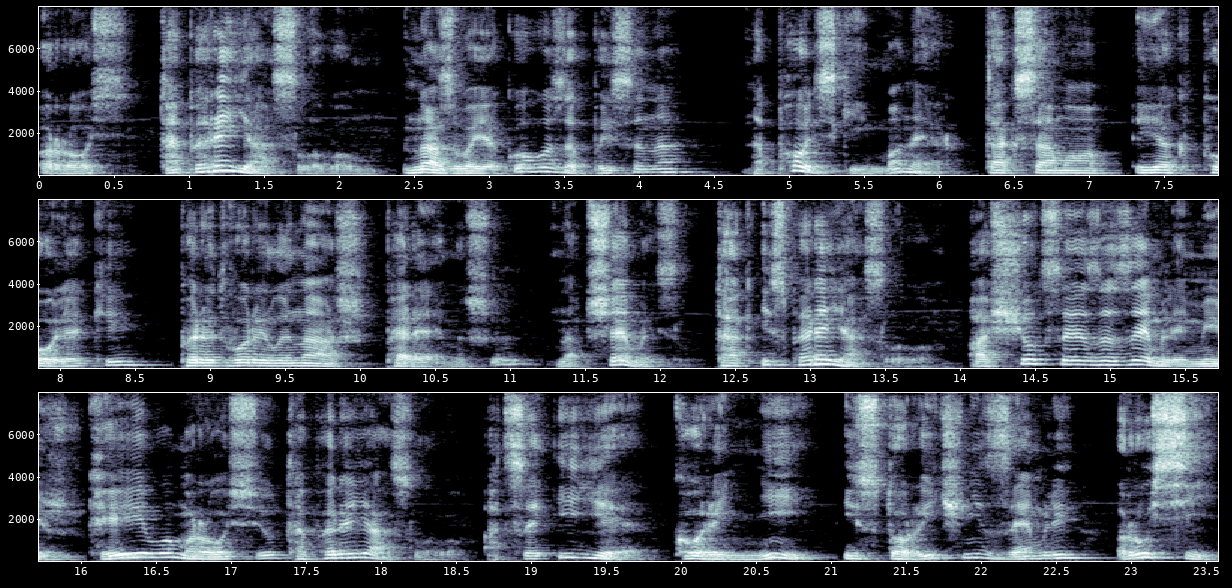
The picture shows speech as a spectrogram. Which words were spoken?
Рось та Переяславом, назва якого записана на польський манер. Так само, як поляки перетворили наш перемисл на пшемисл, так і з Переяславом. А що це за землі між Києвом, Росію та Переяславом? А це і є корінні історичні землі Русі.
